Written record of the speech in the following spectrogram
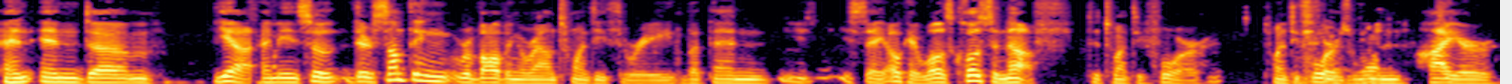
And and um yeah, I mean, so there's something revolving around 23, but then you, you say, okay, well, it's close enough to 24. 24 is one higher,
